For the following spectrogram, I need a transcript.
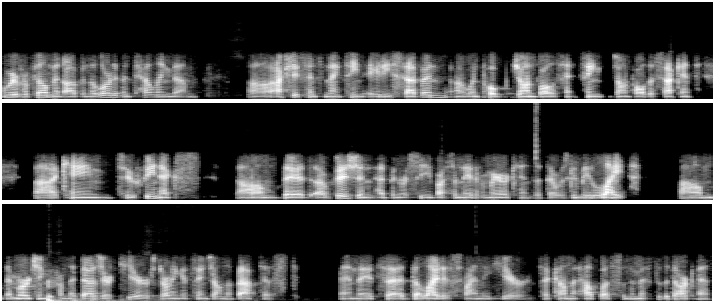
we were fulfillment of. And the Lord had been telling them uh, actually since 1987, uh, when Pope John Paul Saint John Paul II uh, came to Phoenix. Um, they had, a vision had been received by some Native Americans that there was going to be light um, emerging from the desert here, starting at St. John the Baptist and they had said, The light is finally here to come and help us in the midst of the darkness.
